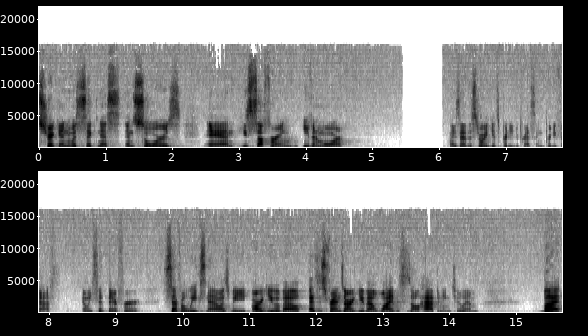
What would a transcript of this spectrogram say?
stricken with sickness and sores, and he's suffering even more. Like I said, the story gets pretty depressing pretty fast. And we sit there for several weeks now as we argue about, as his friends argue about why this is all happening to him. But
